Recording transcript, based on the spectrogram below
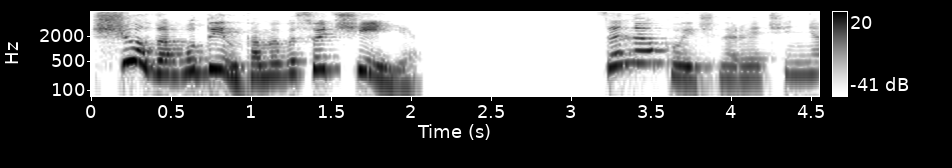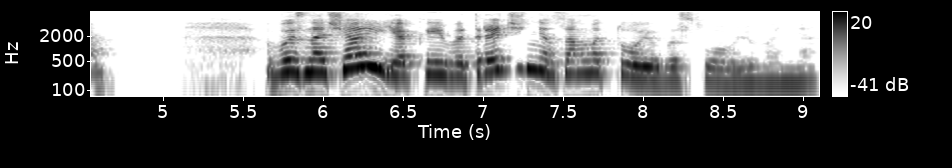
Що за будинками височіє? Це неокличне речення. Визначаю, який вид речення за метою висловлювання.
